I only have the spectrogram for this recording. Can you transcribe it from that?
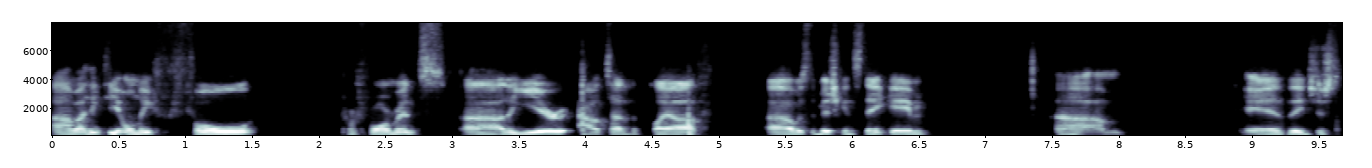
Um, I think the only full performance uh, the year outside of the playoff uh, was the Michigan State game, um, and they just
